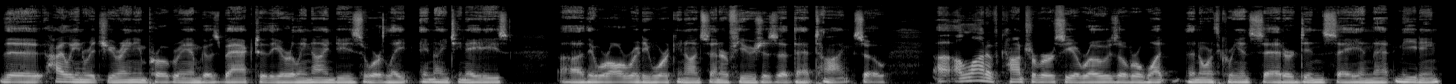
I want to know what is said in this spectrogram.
The highly enriched uranium program goes back to the early 90s or late 1980s. Uh, they were already working on centrifuges at that time. So uh, a lot of controversy arose over what the North Koreans said or didn't say in that meeting.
